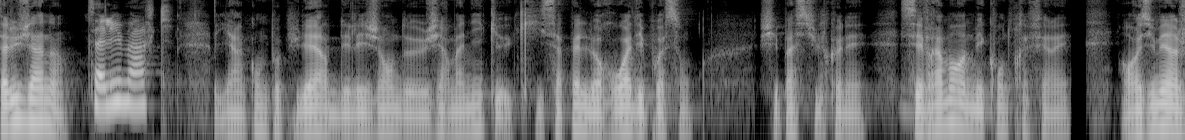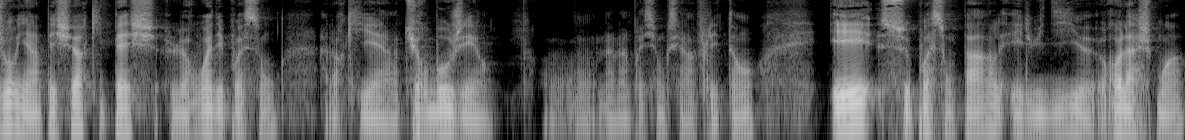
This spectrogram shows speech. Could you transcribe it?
Salut Jeanne. Salut Marc. Il y a un conte populaire des légendes germaniques qui s'appelle Le Roi des Poissons. Je sais pas si tu le connais. C'est vraiment un de mes contes préférés. En résumé, un jour, il y a un pêcheur qui pêche le roi des poissons, alors qu'il est un turbo géant. On a l'impression que c'est un flétan. Et ce poisson parle et lui dit euh, Relâche-moi,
